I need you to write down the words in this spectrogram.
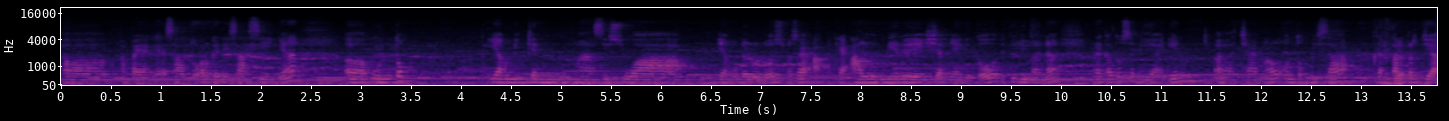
eh, apa ya kayak satu organisasinya eh, untuk yang bikin mahasiswa yang udah lulus, maksudnya kayak alumni relationnya gitu, itu di mana mereka tuh sediain uh, channel untuk bisa daftar Kerja. kerja.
